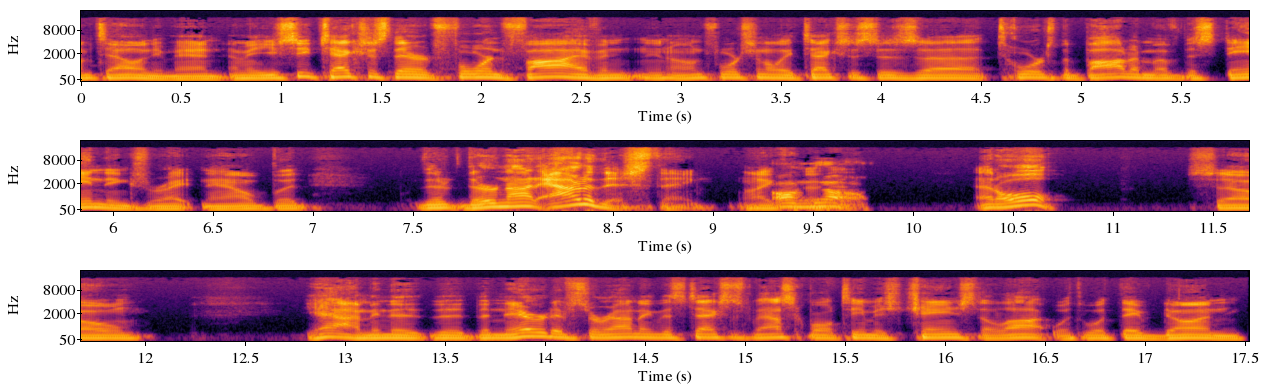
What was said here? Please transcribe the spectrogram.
I'm telling you, man. I mean, you see Texas there at four and five, and you know, unfortunately, Texas is uh, towards the bottom of the standings right now. But they're they're not out of this thing, like Oh uh, at all. So, yeah, I mean, the, the the narrative surrounding this Texas basketball team has changed a lot with what they've done.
